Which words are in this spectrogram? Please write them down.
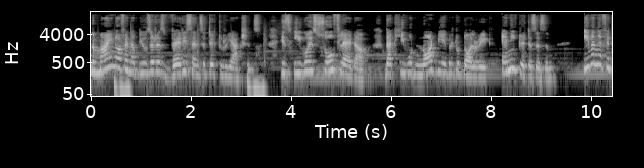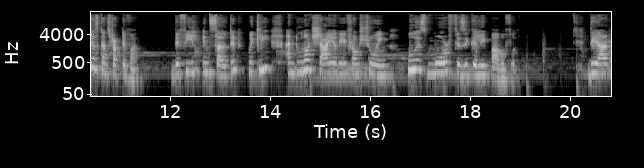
The mind of an abuser is very sensitive to reactions. His ego is so flared up that he would not be able to tolerate any criticism, even if it is constructive one. They feel insulted quickly and do not shy away from showing who is more physically powerful. They are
